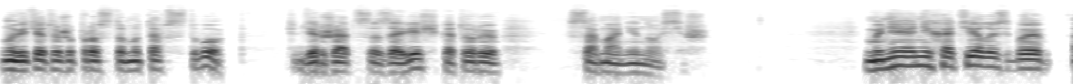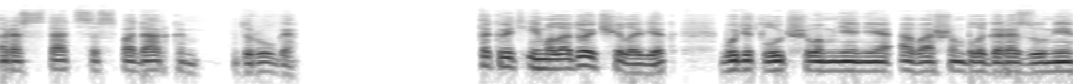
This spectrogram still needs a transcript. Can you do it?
Но ведь это же просто мотовство — держаться за вещь, которую сама не носишь. Мне не хотелось бы расстаться с подарком друга. Так ведь и молодой человек будет лучшего мнения о вашем благоразумии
